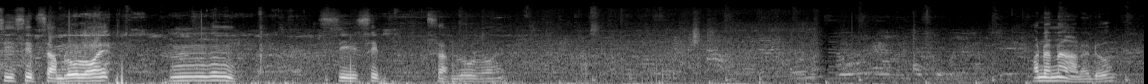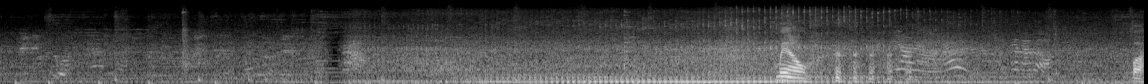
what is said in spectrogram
สี่สิบสามโลร้อยอืมสี่สิบสามโลร้อยอันนั้นหนานะเด้อไม่เอาป่ะ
